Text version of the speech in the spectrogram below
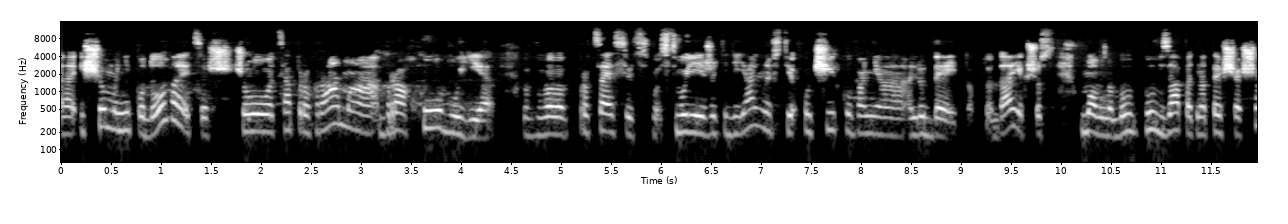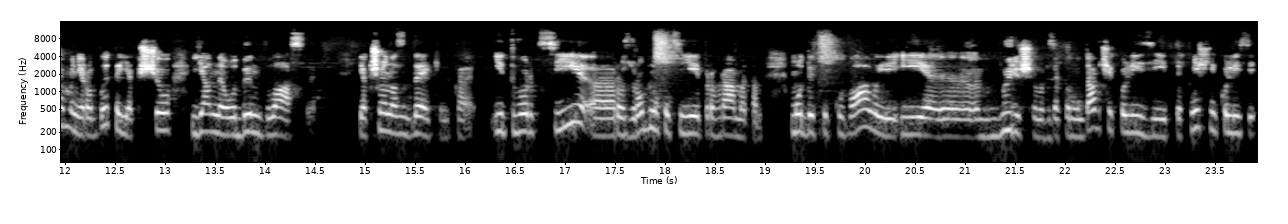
Е, І що мені подобається, що ця програма враховує в процесі своєї життєдіяльності очікування людей. Тобто, да, якщо умовно був, був запит на те, що що мені робити, якщо я не один власник. Якщо нас декілька, і творці, е, розробники цієї програми там модифікували і е, вирішили в законодавчій колізії, в технічній колізії,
